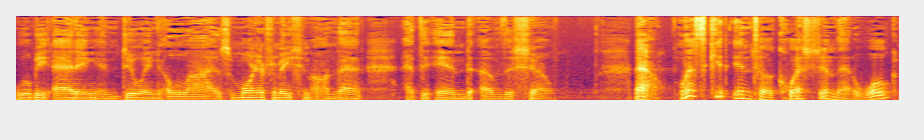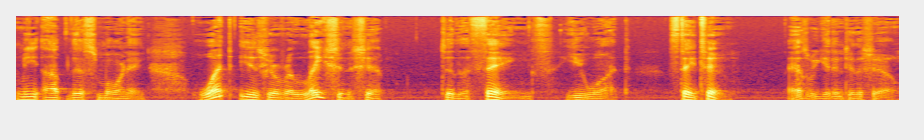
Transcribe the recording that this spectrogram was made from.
we'll be adding and doing lives. More information on that at the end of the show. Now, let's get into a question that woke me up this morning. What is your relationship to the things you want? Stay tuned as we get into the show.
